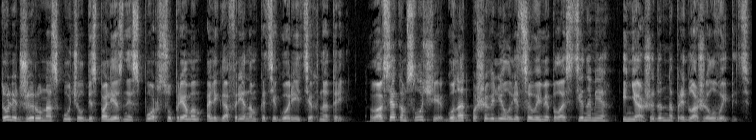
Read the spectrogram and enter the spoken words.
то ли Джиру наскучил бесполезный спор с упрямым олигофреном категории техно-3. Во всяком случае, Гунат пошевелил лицевыми пластинами и неожиданно предложил выпить.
